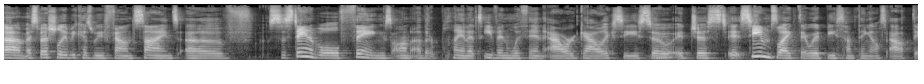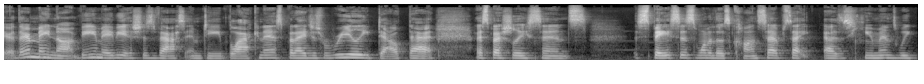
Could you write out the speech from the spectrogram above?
Um, especially because we've found signs of sustainable things on other planets even within our galaxy. So mm. it just it seems like there would be something else out there. There may not be. Maybe it's just vast empty blackness but i just really doubt that especially since space is one of those concepts that as humans we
